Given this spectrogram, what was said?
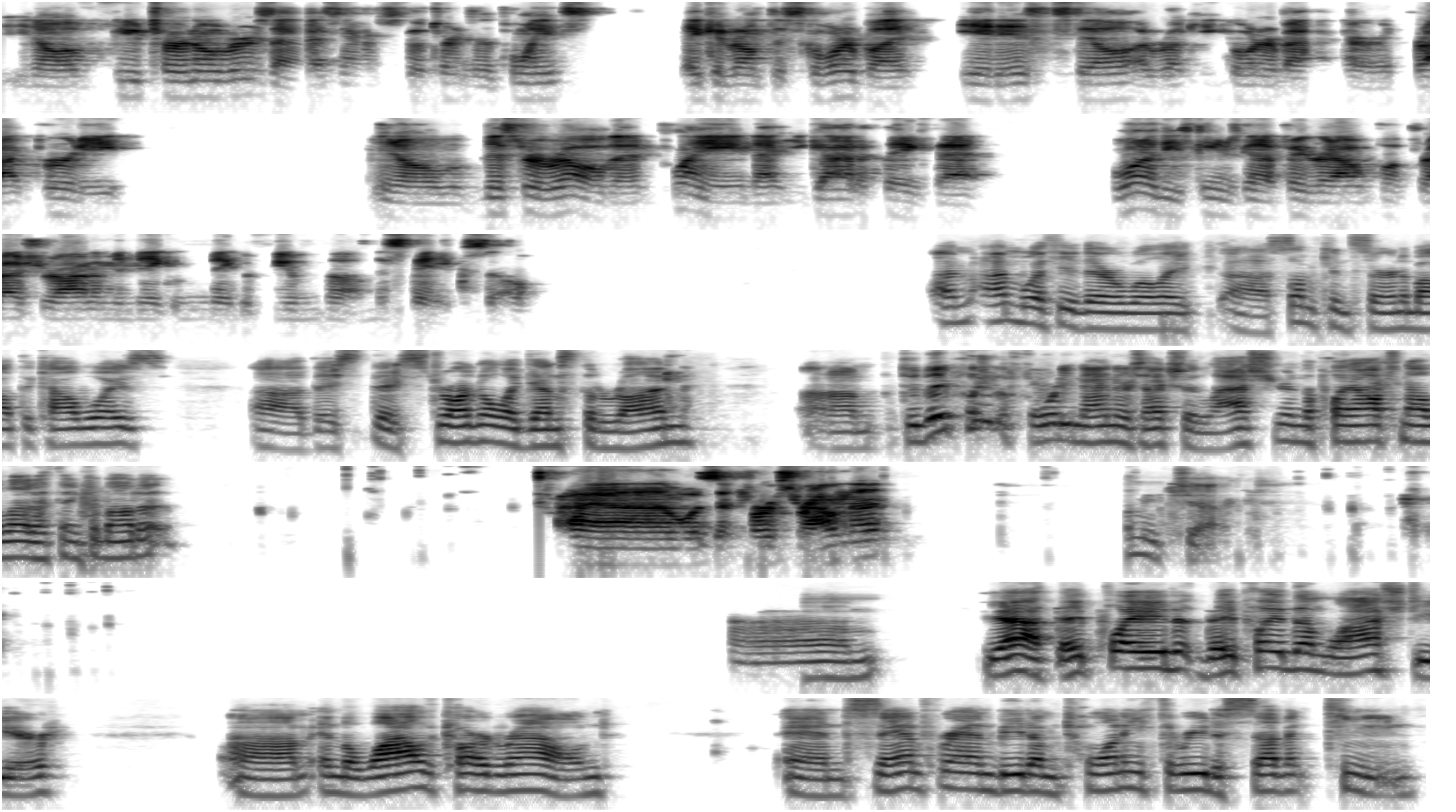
you know, a few turnovers that San Francisco turns into points. They can run up the score, but it is still a rookie quarterback or Brock Purdy, you know, Mr. Irrelevant playing that you got to think that one of these teams going to figure it out and put pressure on him and make make a few uh, mistakes. So. I'm, I'm with you there, Willie. Uh, some concern about the Cowboys. Uh, they they struggle against the run. Um, did they play the 49ers actually last year in the playoffs now that I think about it? Uh, was it first round then? Let me check. Um, yeah, they played they played them last year um, in the wild card round, and San Fran beat them 23 to 17.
